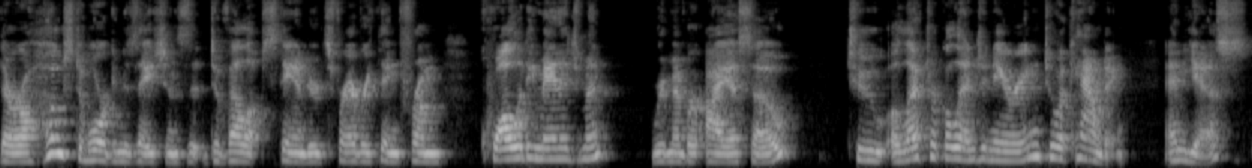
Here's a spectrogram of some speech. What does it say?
There are a host of organizations that develop standards for everything from quality management, remember ISO, to electrical engineering to accounting. And yes,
